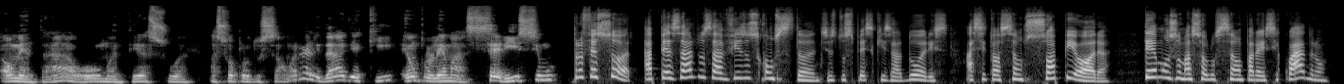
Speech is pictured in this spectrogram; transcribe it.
aumentar ou manter a sua, a sua produção. A realidade é que é um problema seríssimo. Professor, apesar dos avisos constantes dos pesquisadores, a situação só piora. Temos uma solução para esse quadro?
